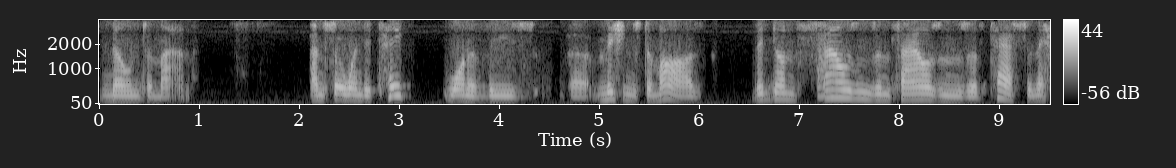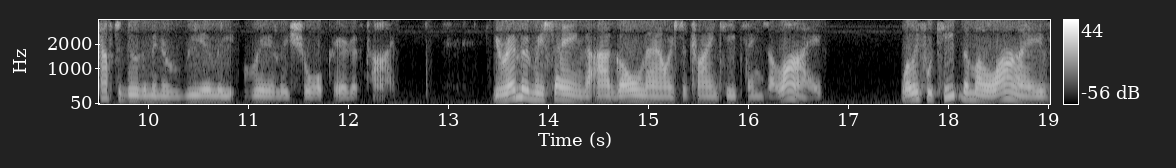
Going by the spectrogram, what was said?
known to man. And so when they take one of these uh, missions to Mars, they've done thousands and thousands of tests, and they have to do them in a really, really short period of time. You remember me saying that our goal now is to try and keep things alive. Well, if we keep them alive,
